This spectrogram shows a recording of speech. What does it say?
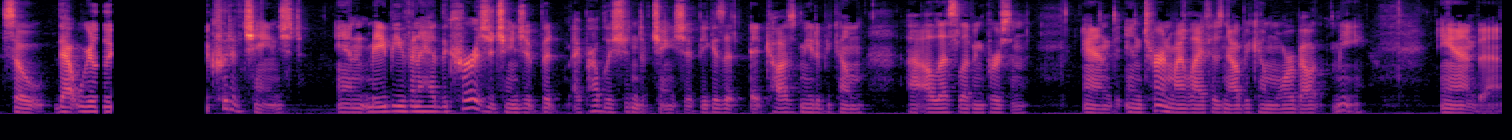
So that really could have changed. And maybe even I had the courage to change it, but I probably shouldn't have changed it because it, it caused me to become uh, a less loving person. And in turn, my life has now become more about me. And, uh,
